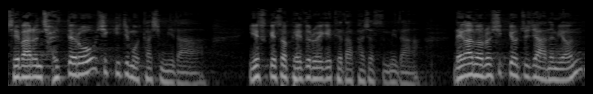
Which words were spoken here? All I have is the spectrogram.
제 발은 절대로 씻기지 못하십니다. 예수께서 베드로에게 대답하셨습니다. 내가 너를 씻겨주지 않으면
